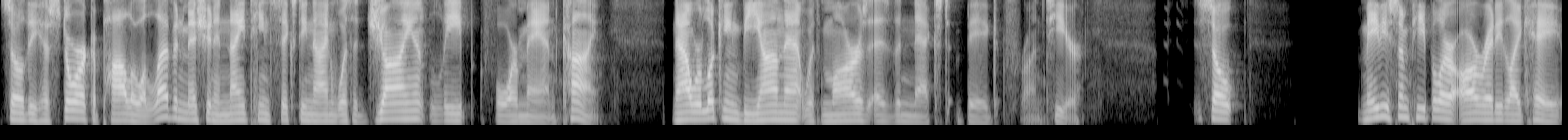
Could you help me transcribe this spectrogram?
So the historic Apollo 11 mission in 1969 was a giant leap for mankind. Now we're looking beyond that with Mars as the next big frontier. So maybe some people are already like, hey,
